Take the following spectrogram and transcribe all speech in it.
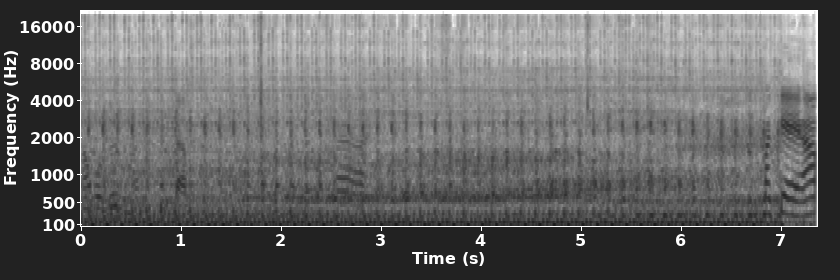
เอาบ่คือแบบมาแก่เอา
